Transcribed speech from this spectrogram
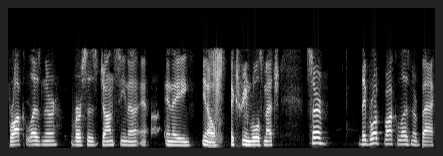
Brock Lesnar versus John Cena in a you know Extreme Rules match. Sir, they brought Brock Lesnar back,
